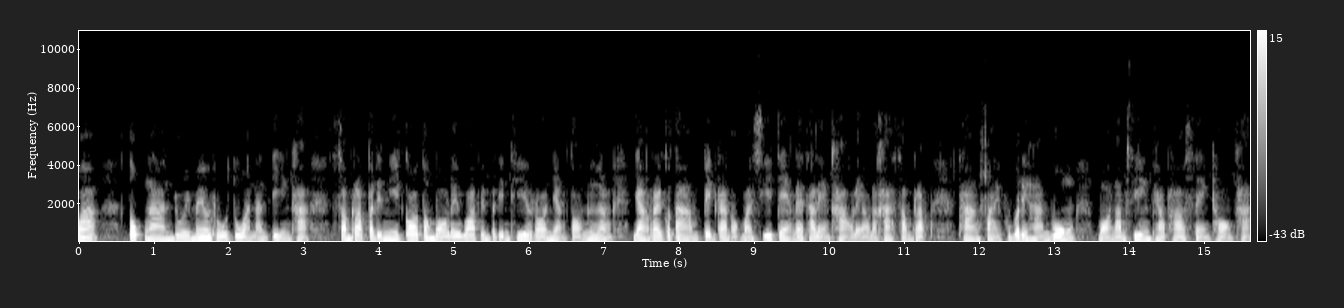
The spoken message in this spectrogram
ว่า ตกงานโดยไม่รู้ตัวนั่นเองค่ะสำหรับประเด็นนี้ก็ต้องบอกเลยว่าเป็นประเด็นที่ร้อนอย่างต่อเนื่อง อย่างไรก็ตามเป็นการออกมาชี้แจงและแถลงข่าวแล้วนะคะสำหรับทางฝ่ายผู้บริหารวง หมอลำซิ่งแพรวพาวแสงทองค่ะ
